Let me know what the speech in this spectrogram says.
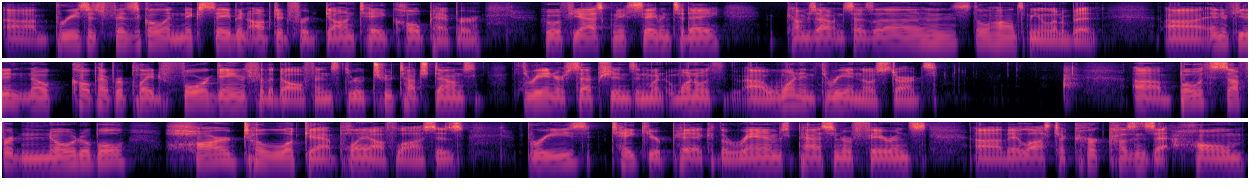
uh, Brees's physical, and Nick Saban opted for Daunte Culpepper, who, if you ask Nick Saban today, comes out and says, uh, still haunts me a little bit. Uh, and if you didn't know, Culpepper played four games for the Dolphins, threw two touchdowns, three interceptions, and went one with uh, one and three in those starts. Uh, both suffered notable, hard to look at playoff losses. Brees, take your pick. The Rams pass interference. Uh, they lost to Kirk Cousins at home.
